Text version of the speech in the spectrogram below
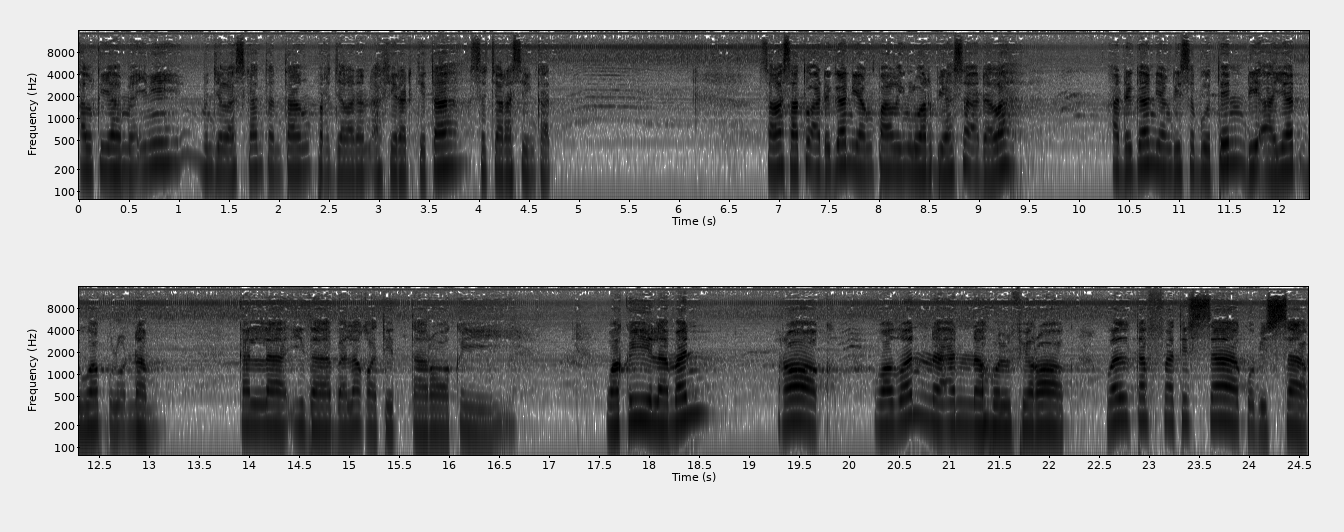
Al-Qiyamah ini menjelaskan tentang perjalanan akhirat kita secara singkat. Salah satu adegan yang paling luar biasa adalah adegan yang disebutin di ayat 26. Kalla idza balagatit taraqi wa qila man raq wa dhanna annahu al-firaq wal taffatis saqu bis-saq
